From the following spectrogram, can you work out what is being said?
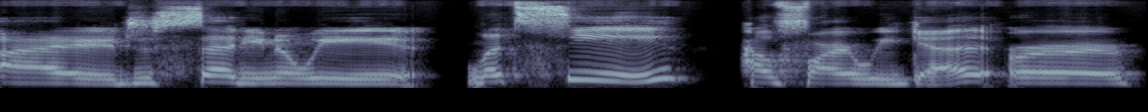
I just said, you know, we let's see how far we get, or,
